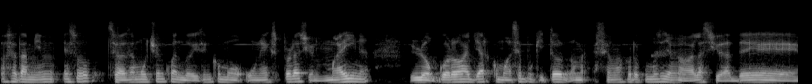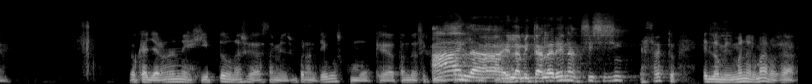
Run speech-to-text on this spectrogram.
o sea, también eso se basa mucho en cuando dicen como una exploración marina logró hallar, como hace poquito, no me, me acuerdo cómo se llamaba la ciudad de, lo que hallaron en Egipto, unas ciudades también súper antiguas, como que datan de hace... ah, en la, en la, mitad de la arena, sí, sí, sí. Exacto, es lo mismo en el mar, o sea,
